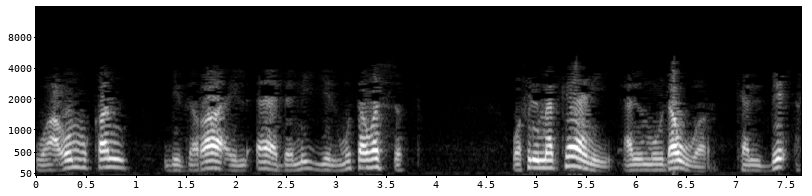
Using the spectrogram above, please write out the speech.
وعمقا بذراع الآدمي المتوسط. وفي المكان المدور كالبئر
